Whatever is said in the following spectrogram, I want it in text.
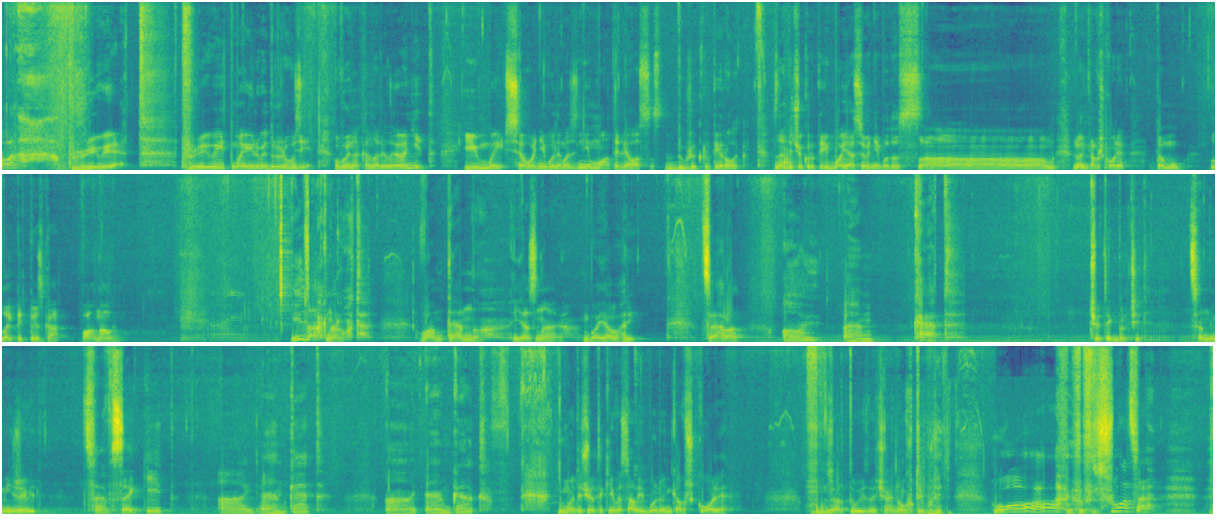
Хована! Привіт! Привіт, мої любі друзі! Ви на каналі Леонід. І ми сьогодні будемо знімати для вас дуже крутий ролик. Знаєте, що крутий? Бо я сьогодні буду сам. Льонька в школі, тому лайк, підписка, погнали. І так, народ, вам темно, я знаю, бо я в грі. Це гра I am Cat. Чуєте, як бурчить? Це не мій живіт. Це все кіт. I am cat. I am cat. Думаєте, що я такий веселий, бо Льонька в школі. Жартую, звичайно. Ух ти, блін. О, що це?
